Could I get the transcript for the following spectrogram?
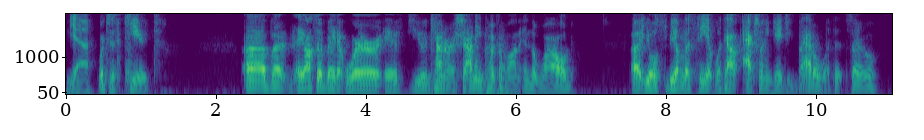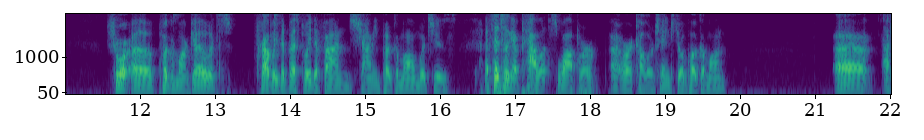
Yeah. Which is cute. Uh, but they also made it where if you encounter a shining Pokemon in the wild, uh, you'll be able to see it without actually engaging battle with it. So short of Pokemon Go, it's probably the best way to find shiny Pokemon, which is essentially a palette swap or uh, or a color change to a Pokemon. Uh, I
